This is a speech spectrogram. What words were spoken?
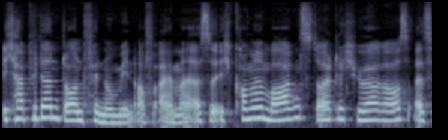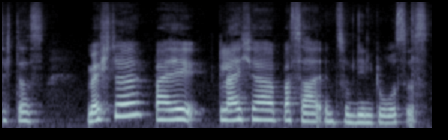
ich habe wieder ein Dornphänomen auf einmal. Also ich komme morgens deutlich höher raus, als ich das möchte, bei gleicher Basalinsulindosis.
